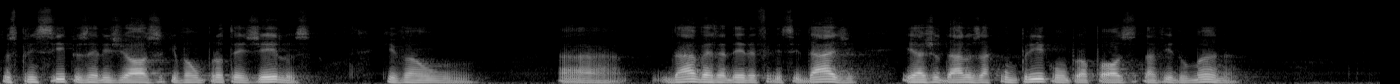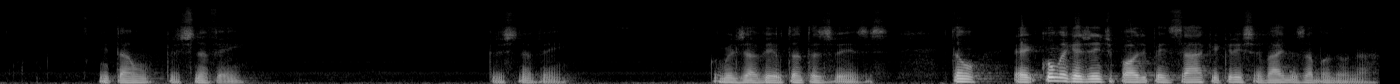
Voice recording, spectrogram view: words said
dos princípios religiosos que vão protegê-los, que vão ah, dar a verdadeira felicidade e ajudá-los a cumprir com o propósito da vida humana. Então, Krishna vem. Krishna vem. Como ele já veio tantas vezes. Então, é, como é que a gente pode pensar que Krishna vai nos abandonar?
